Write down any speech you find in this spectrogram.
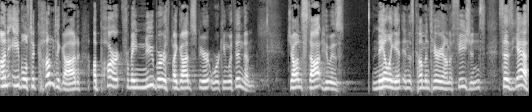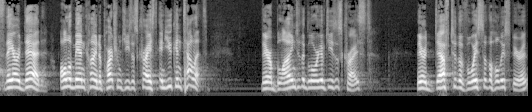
unable to come to God apart from a new birth by God's Spirit working within them. John Stott, who is nailing it in his commentary on Ephesians, says, Yes, they are dead, all of mankind apart from Jesus Christ, and you can tell it. They are blind to the glory of Jesus Christ. They are deaf to the voice of the Holy Spirit.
